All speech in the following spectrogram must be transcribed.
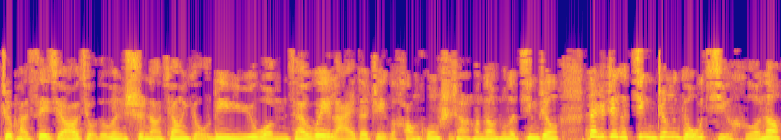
这款 C 九幺九的问世呢，将有利于我们在未来的这个航空市场上当中的竞争。但是这个竞争有几何呢？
